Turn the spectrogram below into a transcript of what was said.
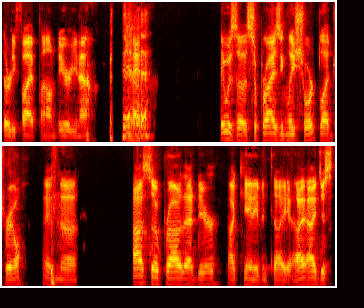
35 pound deer. You know. Yeah. it was a surprisingly short blood trail and uh i was so proud of that deer i can't even tell you. I, I just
